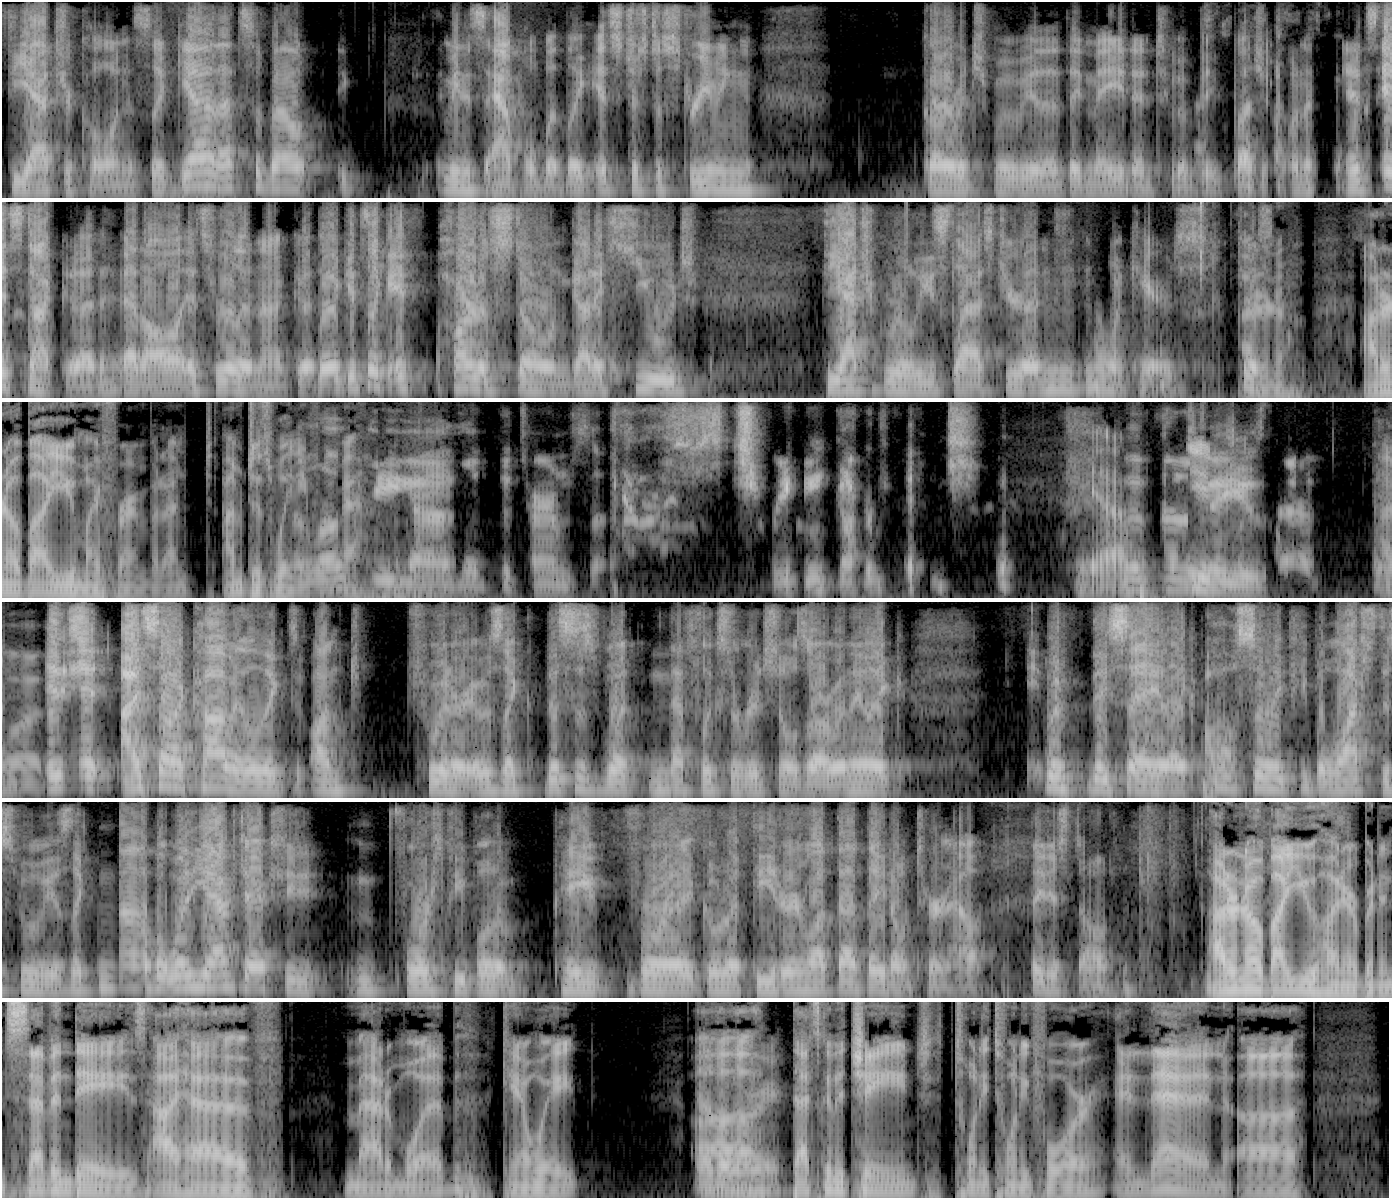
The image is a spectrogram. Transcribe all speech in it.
theatrical, and it's like yeah, that's about. I mean, it's Apple, but like it's just a streaming garbage movie that they made into a big budget one. It's it's not good at all. It's really not good. Like it's like if Heart of Stone got a huge theatrical release last year and no one cares. I don't know. I don't know about you, my friend, but I'm I'm just I waiting for love Matt. the, uh, the the terms streaming garbage. Yeah. I'm gonna use that a I'm- lot. It, it, I saw a comment like on Twitter. It was like, "This is what Netflix originals are." When they like, when they say like, "Oh, so many people watch this movie," it's like, no, but when you have to actually force people to pay for it, go to a theater and whatnot, they don't turn out. They just don't. I don't know about you, Hunter, but in seven days I have Madame Web. Can't wait. Yeah, Uh, that's gonna change 2024, and then uh,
